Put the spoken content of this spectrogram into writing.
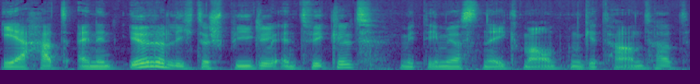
Er hat einen Irrlichterspiegel entwickelt, mit dem er Snake Mountain getarnt hat.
